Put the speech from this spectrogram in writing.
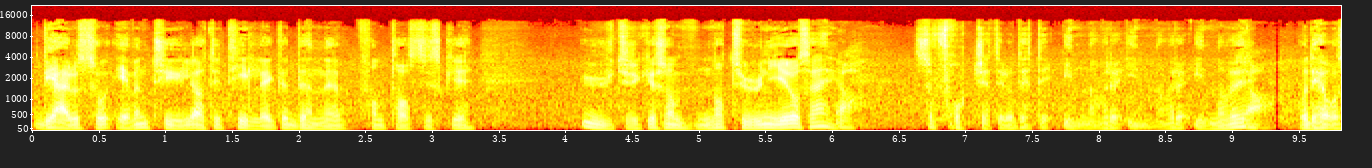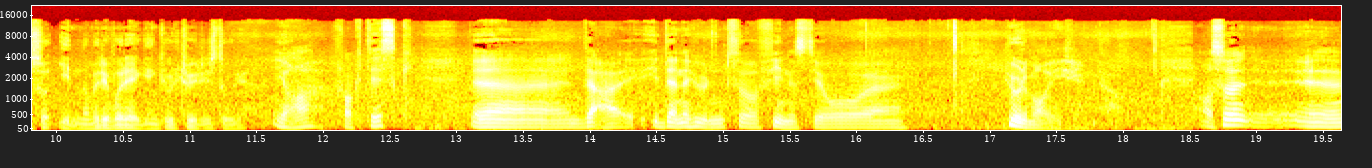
det er jo så eventyrlig at i tillegg til denne fantastiske uttrykket som naturen gir oss her, Ja. Så fortsetter jo dette innover og innover og innover. Ja. Og det er også innover i vår egen kulturhistorie. ja, faktisk. Eh, Det er, I denne hulen så finnes det jo eh, hulemalerier. Altså, eh,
